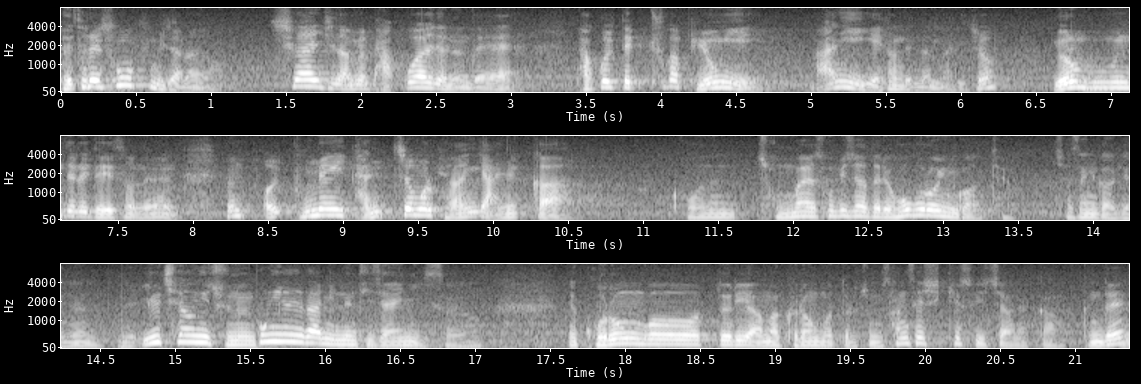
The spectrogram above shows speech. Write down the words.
배터리 소모품이잖아요. 시간이 지나면 바꿔야 되는데 바꿀 때 추가 비용이 많이 예상된단 말이죠. 이런 부분들에 대해서는 분명히 단점으로 변한 게 아닐까 그거는 정말 소비자들의 호불호인 것 같아요. 제 생각에는 일체형이 주는 통일감 있는 디자인이 있어요. 그런 것들이 아마 그런 것들을 좀 상쇄시킬 수 있지 않을까. 근데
